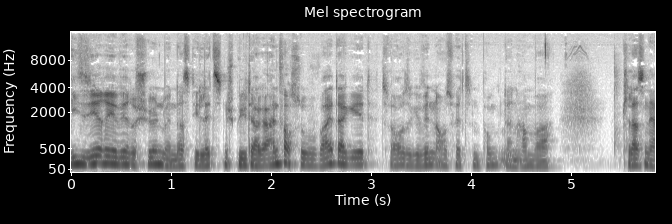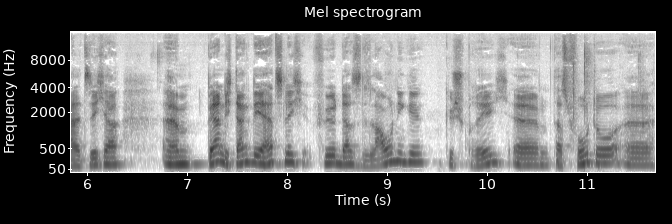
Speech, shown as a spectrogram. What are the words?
die Serie wäre schön, wenn das die letzten Spieltage einfach so weitergeht. Zu Hause gewinnen, auswärts einen Punkt, dann mhm. haben wir Klassenerhalt sicher. Ähm, Bernd, ich danke dir herzlich für das launige Gespräch. Ähm, das Foto äh,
